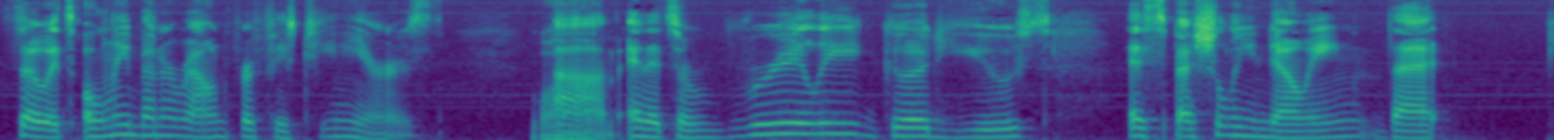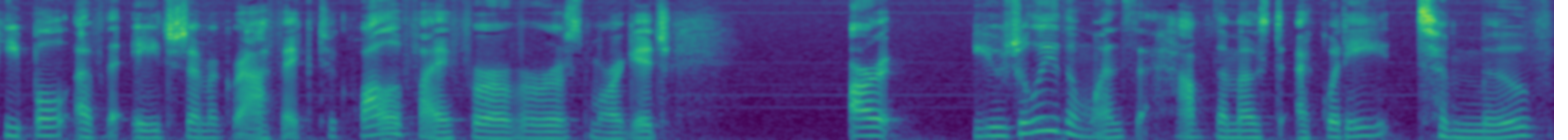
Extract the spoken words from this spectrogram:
So it's only been around for 15 years. Wow. Um, and it's a really good use, especially knowing that people of the age demographic to qualify for a reverse mortgage are usually the ones that have the most equity to move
